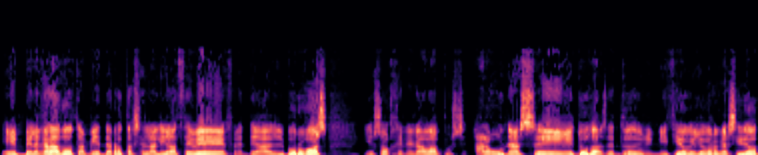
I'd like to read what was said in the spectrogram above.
en Belgrado. También derrotas en la Liga CB frente al Burgos y eso generaba pues algunas eh, dudas dentro de un inicio que yo creo que ha sido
